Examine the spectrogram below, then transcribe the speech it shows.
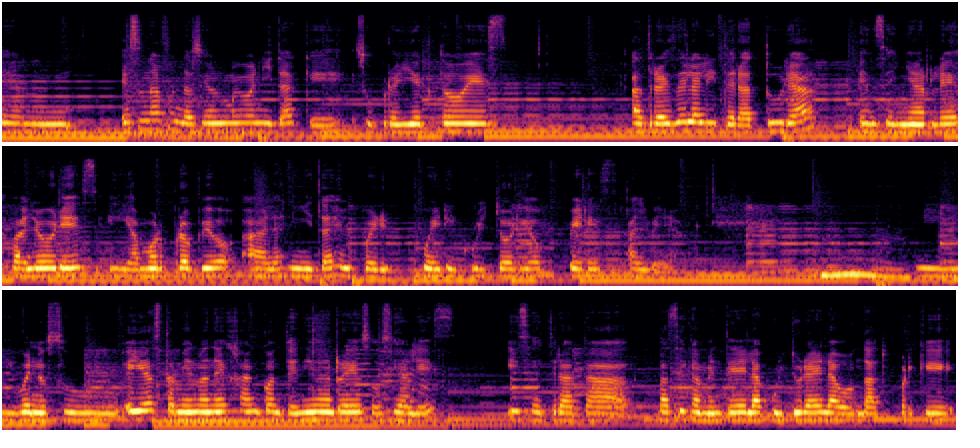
em, es una fundación muy bonita que su proyecto es a través de la literatura enseñarles valores y amor propio a las niñitas del puericultorio Pérez Alvera. Mm. Y bueno, su, ellas también manejan contenido en redes sociales y se trata básicamente de la cultura de la bondad, porque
